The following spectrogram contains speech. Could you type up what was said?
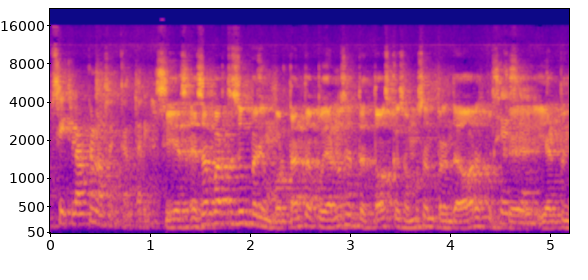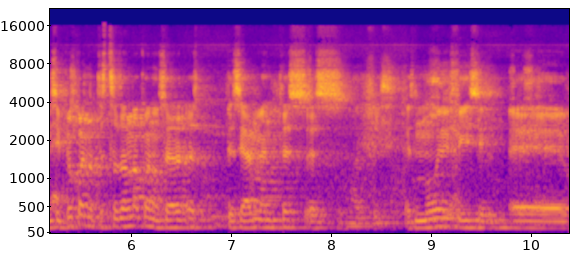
sí, claro que nos encantaría. Sí, esa parte es súper importante, apoyarnos entre todos que somos emprendedores, porque, y al principio cuando te estás dando a conocer especialmente es, es muy difícil. Es muy difícil. Eh,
